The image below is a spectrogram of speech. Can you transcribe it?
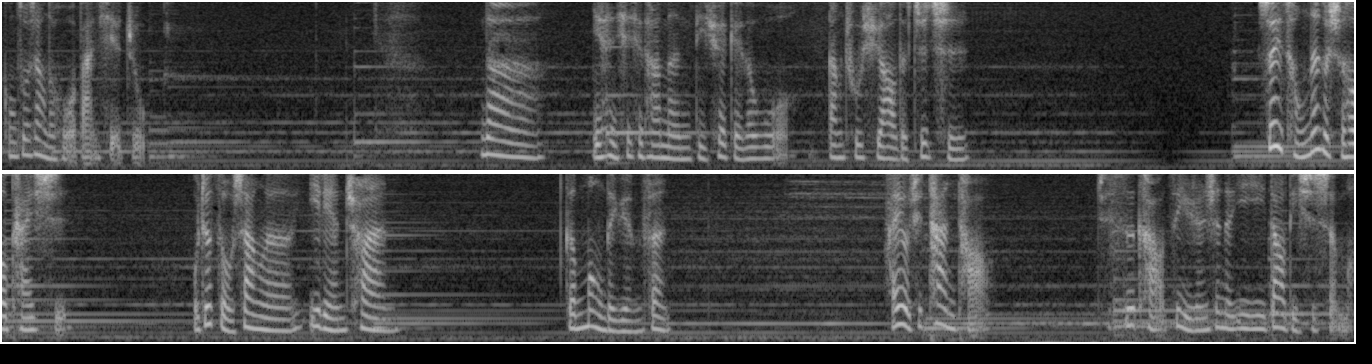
工作上的伙伴协助。那也很谢谢他们，的确给了我当初需要的支持。所以从那个时候开始，我就走上了一连串跟梦的缘分，还有去探讨、去思考自己人生的意义到底是什么。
